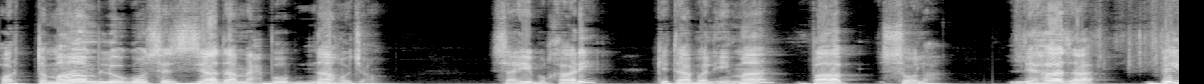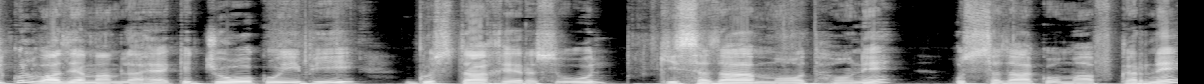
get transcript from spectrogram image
اور تمام لوگوں سے زیادہ محبوب نہ ہو جاؤں۔ صحیح بخاری، کتاب الایمان، باب سولہ۔ لہذا بالکل واضح معاملہ ہے کہ جو کوئی بھی گستاخ رسول کی سزا موت ہونے، اس سزا کو معاف کرنے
